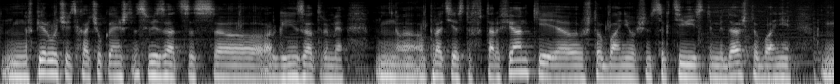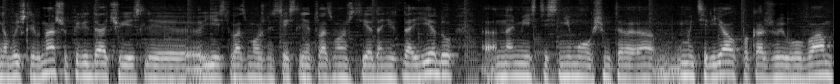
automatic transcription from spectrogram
В первую очередь хочу, конечно, связаться с организаторами протестов в Торфянке, чтобы они, в общем, с активистами, да, чтобы они вышли в нашу передачу, если есть возможность. Если нет возможности, я до них доеду на месте вместе сниму, в общем-то, материал, покажу его вам.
